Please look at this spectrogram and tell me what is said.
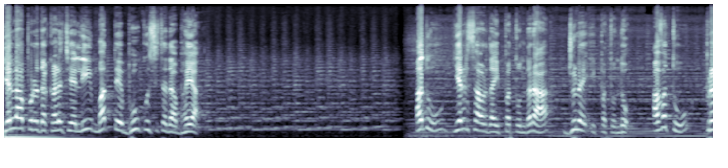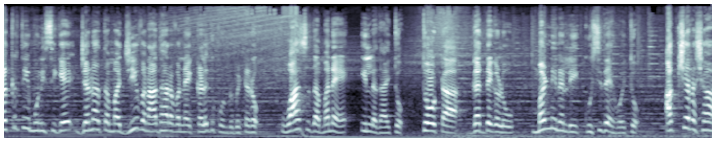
ಯಲ್ಲಾಪುರದ ಕಳಚೆಯಲ್ಲಿ ಮತ್ತೆ ಭೂಕುಸಿತದ ಭಯ. ಅದು ಎರಡ್ ಸಾವಿರದ ಇಪ್ಪತ್ತೊಂದರ ಜುಲೈ ಇಪ್ಪತ್ತೊಂದು. ಅವತ್ತು ಪ್ರಕೃತಿ ಮುನಿಸಿಗೆ ಜನ ತಮ್ಮ ಜೀವನಾಧಾರವನ್ನೇ ಕಳೆದುಕೊಂಡು ಬಿಟ್ಟರು. ವಾಸದ ಮನೆ ಇಲ್ಲದಾಯ್ತು. ತೋಟ, ಗದ್ದೆಗಳು ಮಣ್ಣಿನಲ್ಲಿ ಕುಸಿದೇ ಹೋಯ್ತು. ಅಕ್ಷರಶಃ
